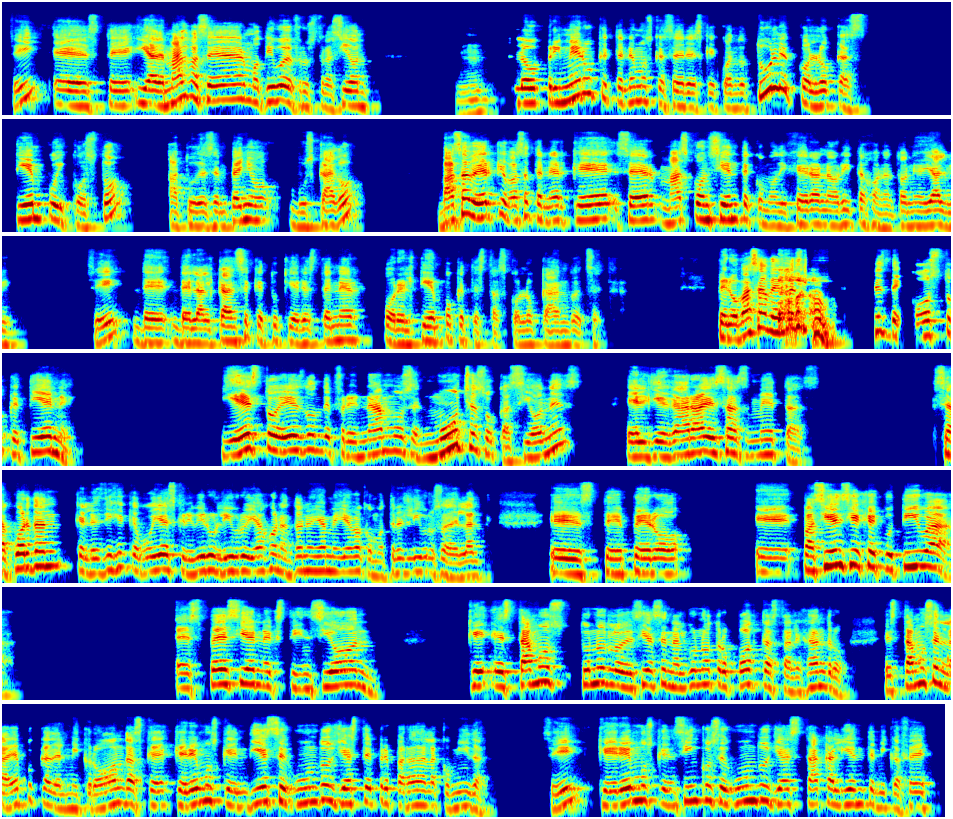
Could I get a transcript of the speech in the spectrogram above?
¿Sí? Este, y además va a ser motivo de frustración. Lo primero que tenemos que hacer es que cuando tú le colocas tiempo y costo a tu desempeño buscado, vas a ver que vas a tener que ser más consciente, como dijeran ahorita Juan Antonio y Alvin, ¿sí? De, del alcance que tú quieres tener por el tiempo que te estás colocando, etcétera pero vas a ver las de costo que tiene. Y esto es donde frenamos en muchas ocasiones el llegar a esas metas. ¿Se acuerdan que les dije que voy a escribir un libro? Ya Juan Antonio ya me lleva como tres libros adelante. Este, pero eh, paciencia ejecutiva, especie en extinción, que estamos, tú nos lo decías en algún otro podcast, Alejandro, estamos en la época del microondas, que queremos que en 10 segundos ya esté preparada la comida, ¿sí? Queremos que en cinco segundos ya está caliente mi café.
